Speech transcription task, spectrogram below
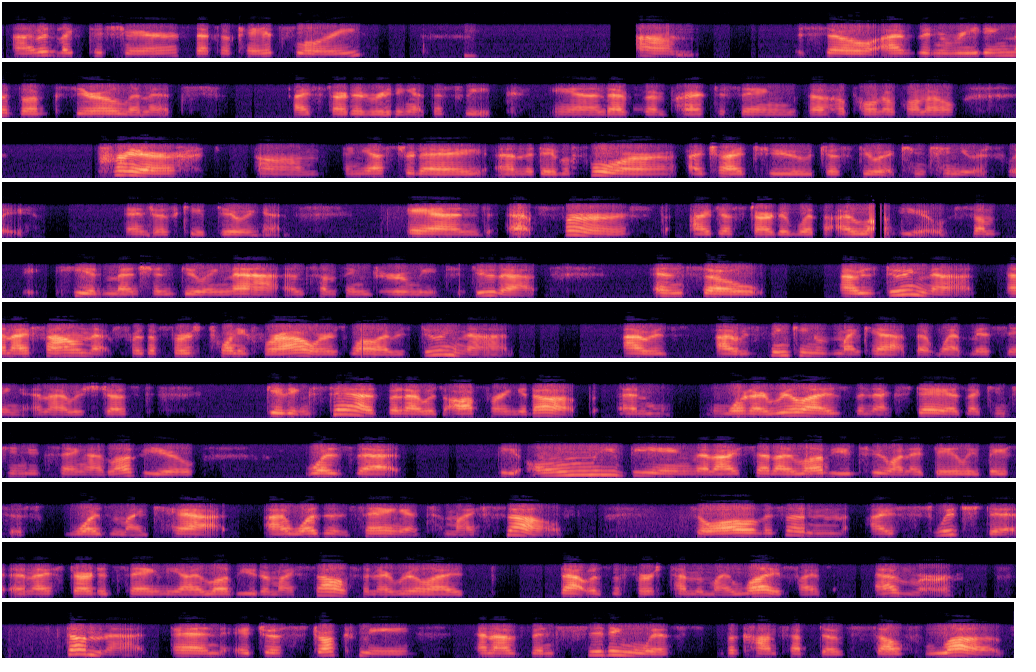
I would like to share, if that's okay. It's Lori. Um, so I've been reading the book Zero Limits. I started reading it this week, and I've been practicing the Ho'oponopono prayer. Um, and yesterday and the day before, I tried to just do it continuously and just keep doing it. And at first, I just started with "I love you." Some he had mentioned doing that, and something drew me to do that. And so I was doing that, and I found that for the first 24 hours while I was doing that, I was I was thinking of my cat that went missing, and I was just getting sad, but I was offering it up. And what I realized the next day, as I continued saying "I love you," was that the only being that I said I love you to on a daily basis was my cat. I wasn't saying it to myself. So all of a sudden, I switched it and I started saying the I love you to myself, and I realized that was the first time in my life I've ever done that. And it just struck me, and I've been sitting with the concept of self love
